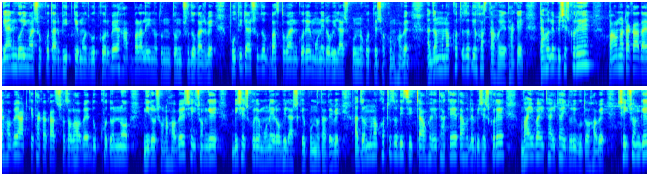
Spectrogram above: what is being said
জ্ঞান গরিমা সক্ষতার ভিতকে মজবুত করবে। হাত বাড়ালেই নতুন নতুন সুযোগ আসবে। প্রতিটা সুযোগ বাস্তবায়ন করে মনের অভিলাষ পূর্ণ করতে সক্ষম হবেন। আর জন্ম নক্ষত্র যদি হস্তা হয়ে থাকে, তাহলে বিশেষ করে পাওনা টাকা আদায় হবে, আটকে থাকা কাজ সচল হবে দুঃখদন্য নিরসন হবে, সেই সঙ্গে বিশেষ করে মনের অভিলাষকে পূর্ণতা দেবে। আর জন্ম নক্ষত্র যদি চিত্রা হয়ে থাকে, তাহলে বিশেষ করে ভাই ভাই ঠাই ঠাই দূরীভূত হবে। সেই সঙ্গে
